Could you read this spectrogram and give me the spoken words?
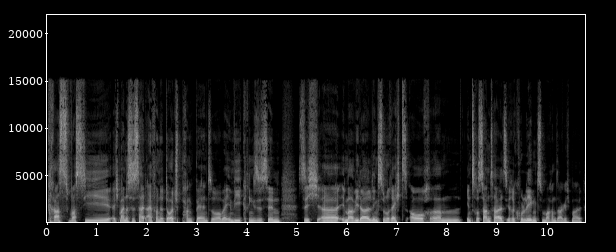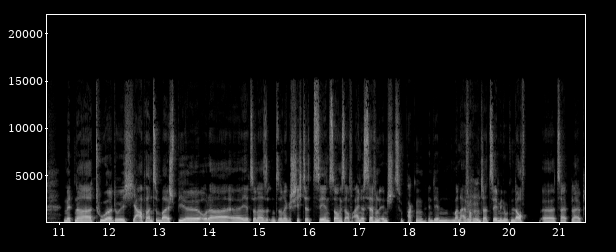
krass, was die, ich meine, es ist halt einfach eine Deutsch-Punk-Band, so, aber irgendwie kriegen sie es hin, sich äh, immer wieder links und rechts auch ähm, interessanter als ihre Kollegen zu machen, sage ich mal. Mit einer Tour durch Japan zum Beispiel oder äh, jetzt so einer, so einer Geschichte, zehn Songs auf eine Seven Inch zu packen, indem man einfach mhm. unter zehn Minuten Laufzeit äh, bleibt.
